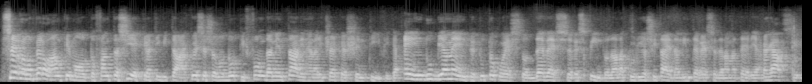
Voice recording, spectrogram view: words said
Servono però anche molto fantasia e creatività, queste sono doti fondamentali nella ricerca scientifica e indubbiamente tutto questo deve essere spinto dalla curiosità e dall'interesse della materia. Ragazzi,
